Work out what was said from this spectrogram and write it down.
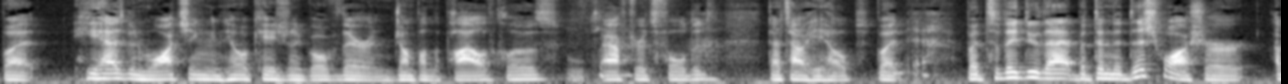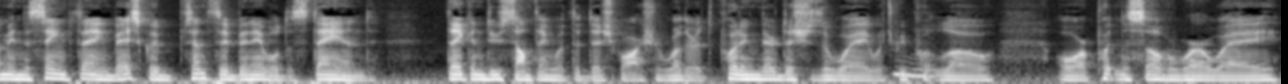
But he has been watching and he'll occasionally go over there and jump on the pile of clothes after it's folded. That's how he helps. But Yeah. but so they do that. But then the dishwasher i mean the same thing. Basically since they've been able to stand they can do something with the dishwasher, whether it's putting their dishes away, which we put low, or putting the silverware away,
